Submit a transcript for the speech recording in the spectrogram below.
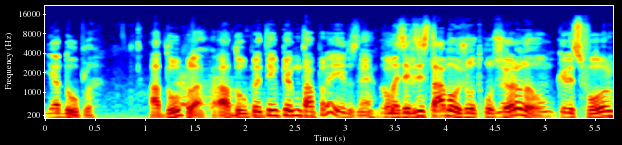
E a dupla? A dupla, a dupla tem que perguntar para eles, né? Não, mas que eles estavam foram. junto com o senhor ou não? Como que eles foram?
